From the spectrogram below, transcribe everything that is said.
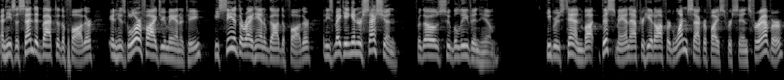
and he's ascended back to the Father in his glorified humanity He's seated at the right hand of God the Father, and he's making intercession for those who believe in him. Hebrews 10 But this man, after he had offered one sacrifice for sins forever,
